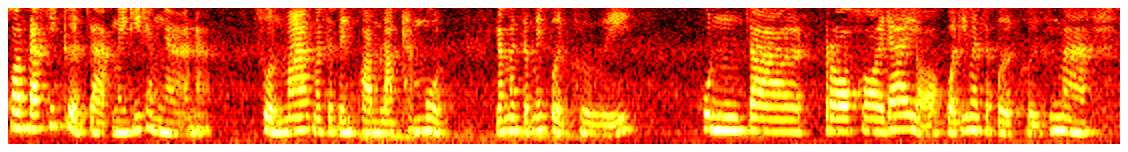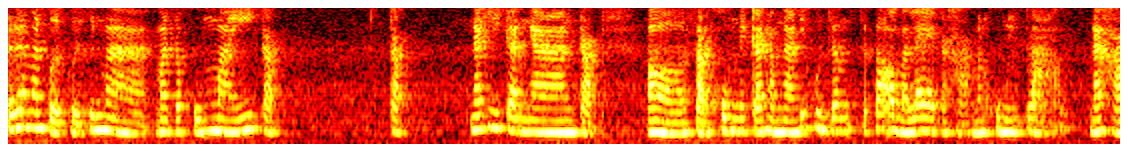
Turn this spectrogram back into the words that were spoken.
ความรักที่เกิดจากในที่ทำงานอะส่วนมากมันจะเป็นความลับทั้งหมด และมันจะไม่เปิดเผย คุณจะรอคอยได้หรอกว่าที่มันจะเปิดเผยขึ้นมา แล้วถ้ามันเปิดเผยขึ้นมา มันจะคุ้มไหมกับกับ หน้าที่การงานกับสังคมในการทำงานที่คุณจะจะต้องเอามาแลกอะค่ะ มันคุ้มหรือเปล่านะคะ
